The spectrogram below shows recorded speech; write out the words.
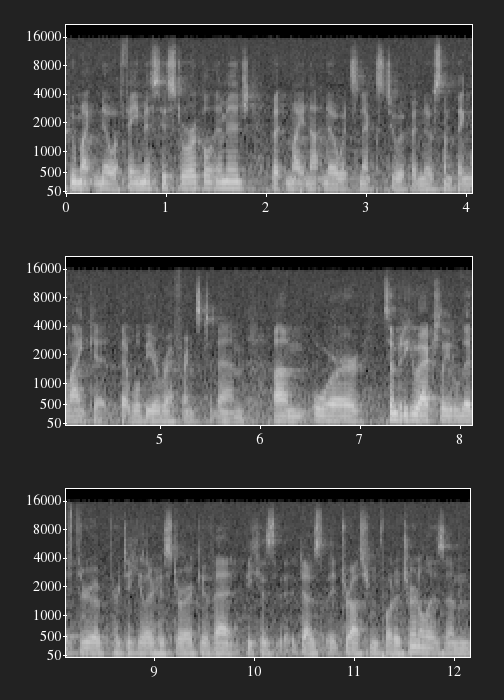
who might know a famous historical image but might not know what's next to it but know something like it that will be a reference to them. Um, or somebody who actually lived through a particular historic event because it does it draws from photojournalism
